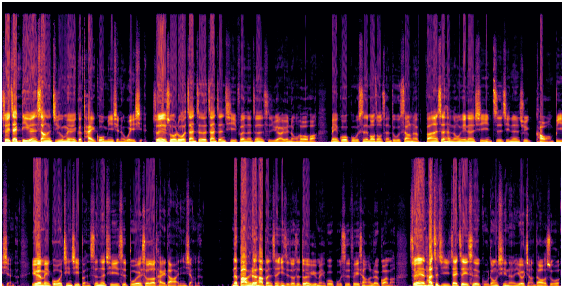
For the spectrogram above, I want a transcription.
所以在地缘上呢，几乎没有一个太过明显的威胁。所以说，如果战这个战争气氛呢，真的是越来越浓厚的话，美国股市某种程度上呢，反而是很容易呢吸引资金呢去靠往避险的，因为美国经济本身呢，其实是不会受到太大影响的。那巴菲特他本身一直都是对于美国股市非常的乐观嘛，所以呢，他自己在这一次的股东信呢也有讲到说，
